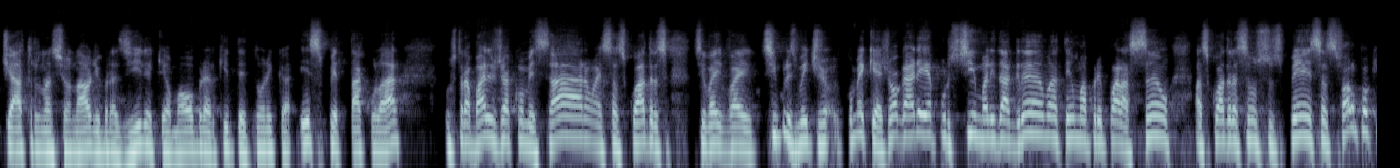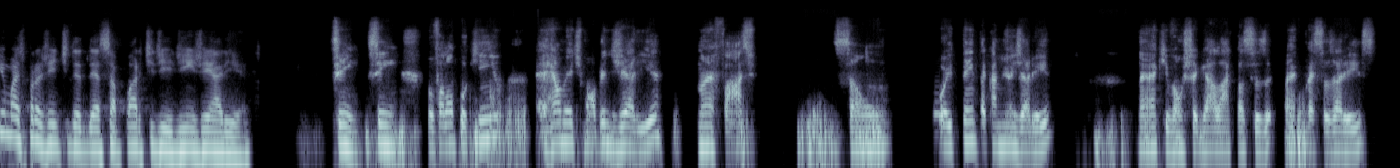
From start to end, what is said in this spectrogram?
Teatro Nacional de Brasília, que é uma obra arquitetônica espetacular os trabalhos já começaram, essas quadras, você vai, vai simplesmente, como é que é? Joga areia por cima ali da grama, tem uma preparação, as quadras são suspensas. Fala um pouquinho mais para a gente de, dessa parte de, de, engenharia. Sim, sim. Vou falar um pouquinho. É realmente uma obra de engenharia, não é fácil. São 80 caminhões de areia né, que vão chegar lá com essas, né, com essas areias.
